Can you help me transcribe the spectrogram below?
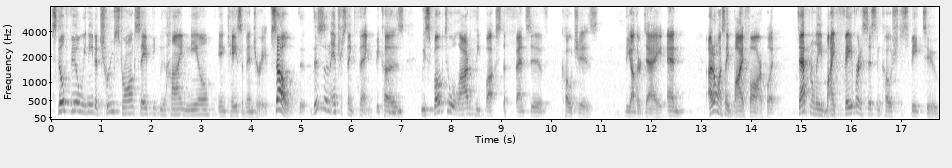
Still feel we need a true strong safety behind Neal in case of injury. So th- this is an interesting thing because mm-hmm. we spoke to a lot of the Bucks defensive coaches the other day, and I don't want to say by far, but definitely my favorite assistant coach to speak to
